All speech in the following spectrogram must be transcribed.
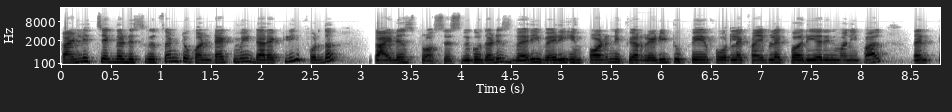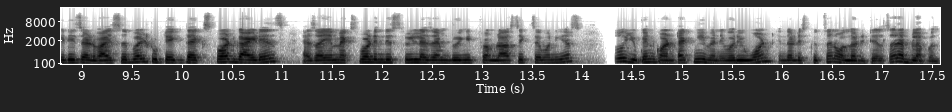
kindly check the description to contact me directly for the guidance process because that is very very important. If you are ready to pay 4 lakh 5 lakh per year in Manipal then it is advisable to take the expert guidance as I am expert in this field as I am doing it from last 6-7 years. So you can contact me whenever you want. In the description all the details are available.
